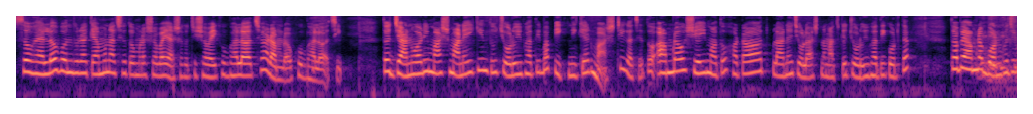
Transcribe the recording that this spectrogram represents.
সো হ্যালো বন্ধুরা, কেমন আছো তোমরা সবাই? আশা করছি সবাই খুব ভালো আছো আর আমরাও খুব ভালো আছি। তো জানুয়ারি মাস মানেই কিন্তু চড়ুই ভাতি বা পিকনিকের মাস, ঠিক আছে? তো আমরাও সেই মতো হঠাৎ প্ল্যানে চলে আসলাম আজকে চড়ুই ভাতি করতে। তবে আমরা বনভোজন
